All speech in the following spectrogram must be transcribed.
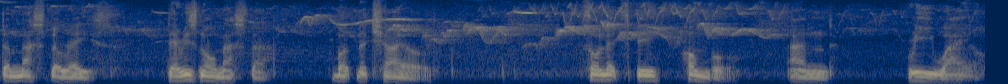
the master race. There is no master but the child. So let's be humble and rewild.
